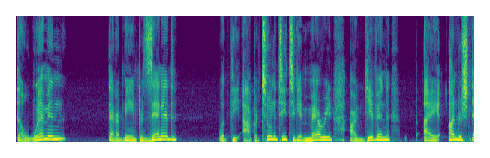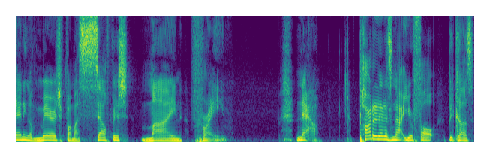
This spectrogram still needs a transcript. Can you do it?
the women that are being presented with the opportunity to get married are given a understanding of marriage from a selfish mind frame. Now, part of that is not your fault because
